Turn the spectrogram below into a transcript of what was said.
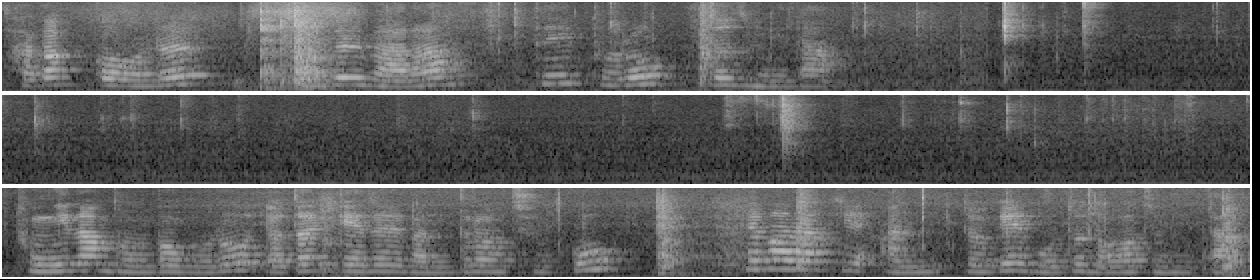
사각 거울을 붓을 말아 테이프로 붙여줍니다. 동일한 방법으로 8개를 만들어주고 해바라기 안쪽에 모두 넣어줍니다.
